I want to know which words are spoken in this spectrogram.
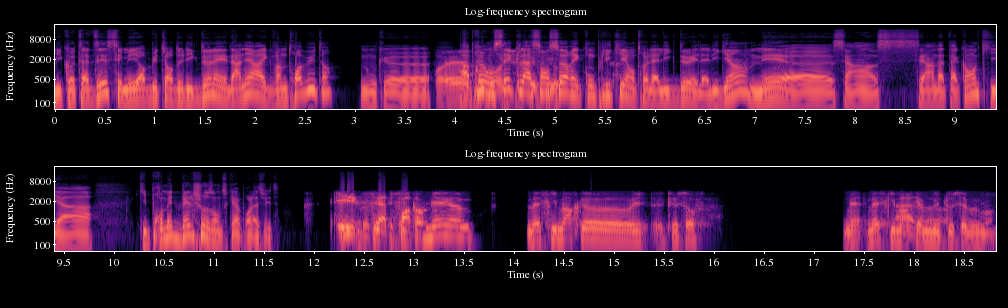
Mikotadze, c'est meilleur buteur de Ligue 2 l'année dernière avec 23 buts. hein. Donc euh, Ouais, après, on bon, sait que l'ascenseur est compliqué entre la Ligue 2 et la Ligue 1, mais euh, c'est un, c'est un attaquant qui a qui promet de belles choses en tout cas pour la suite. Et il est coté à C'est 3,20. combien euh, Metz qui marque, euh, Christophe? Me- Metz qui marque un but tout simplement.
